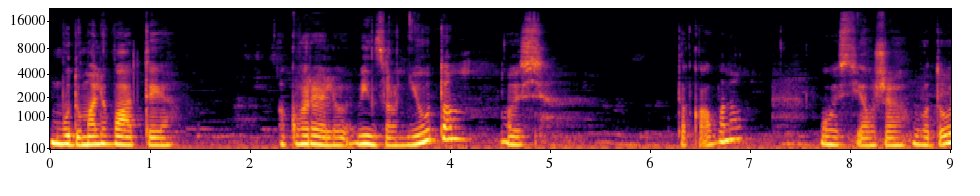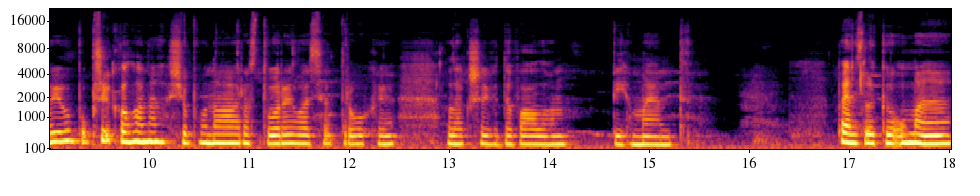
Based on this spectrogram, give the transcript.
Буду малювати акварелю Вінзор Ньютон. Ось така вона. Ось я вже водою попшикала, щоб вона розтворилася трохи, легше віддавала пігмент. Пензлики у мене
